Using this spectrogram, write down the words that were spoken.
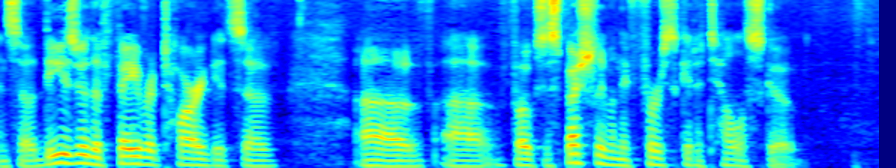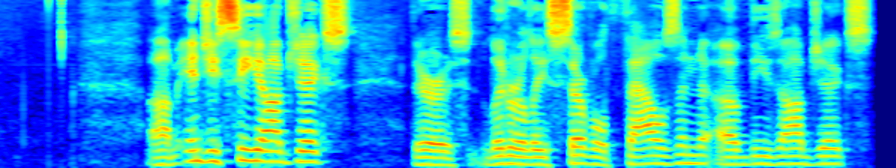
And so these are the favorite targets of, of uh, folks, especially when they first get a telescope. Um, NGC objects, there's literally several thousand of these objects.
